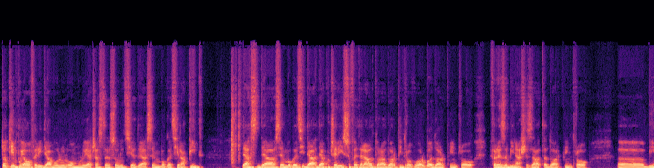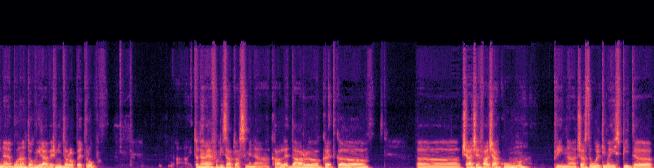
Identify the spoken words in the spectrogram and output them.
tot timpul i-a oferit diavolul omului această soluție de a se îmbogăți rapid, de a, de a se îmbogăți, de a, de a cuceri sufletele altora doar printr-o vorbă, doar printr-o freză bine așezată, doar printr-o uh, bine, bună întocmire a veșmintelor pe trup, totdeauna a furnizat o asemenea cale, dar uh, cred că uh, ceea ce face acum, prin această ultimă ispită,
